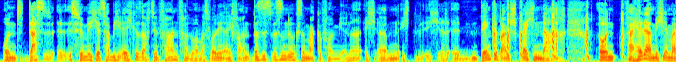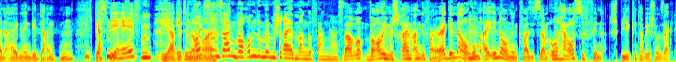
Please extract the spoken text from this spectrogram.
und das ist für mich, jetzt habe ich ehrlich gesagt den Faden verloren. Was wollte ich eigentlich fahren? Das ist, das ist übrigens eine Macke von mir. Ne? Ich, ähm, ich, ich äh, denke beim Sprechen nach und verhedder mich in meinen eigenen Gedanken. Ich kann Deswegen, dir helfen. Ja, bitte nochmal. Du wolltest uns sagen, warum du mit dem Schreiben angefangen hast. Warum, warum ich mit dem Schreiben angefangen habe? Ja, genau, mhm. um Erinnerungen quasi zusammen, um herauszufinden. Spielkind habe ich ja schon gesagt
